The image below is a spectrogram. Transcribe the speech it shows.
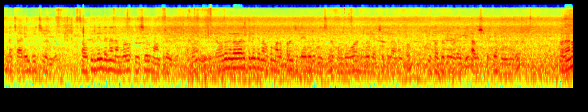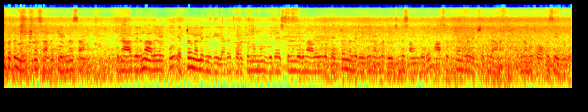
പിന്നെ ചാലിയൻ ബീച്ചിലുണ്ട്. സൗത്ത് ഇന്ത്യയിൽ തന്നെ നമ്പർ ഓഫ് ബീച്ചുകൾ മാത്രമേ ഉള്ളൂ. അപ്പോൾ ലോക നിലവാരത്തിലേക്ക് നമുക്ക് മലപ്പുറം ജില്ലയിൽ ഒരു ബീച്ചിനെ കൊണ്ടുപോകുക എന്നുള്ള ലക്ഷ്യത്തിലാണ് ഇപ്പം ഈ പദ്ധതി ഇവിടേക്ക് ആവിഷ്കരിക്കാൻ പോകുന്നത്. പ്രധാനപ്പെട്ട നീറ്റ്നെസ് ആണ് ക്ലീൻനെസ് ആണ്. പിന്നെ ആ വരുന്ന ആളുകൾക്ക് ഏറ്റവും നല്ല രീതിയിൽ അത് പുറത്തുനിന്നും വിദേശത്തു നിന്നും വരുന്ന ആളുകൾക്ക് ഏറ്റവും നല്ല രീതിയിൽ നമ്മുടെ ബീച്ചിന്റെ സൗന്ദര്യം ആസ്വദിക്കാനുള്ള ലക്ഷ്യത്തിലാണ് ഇത് നമ്മൾ ഫോക്കസ് ചെയ്യുന്നത്.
